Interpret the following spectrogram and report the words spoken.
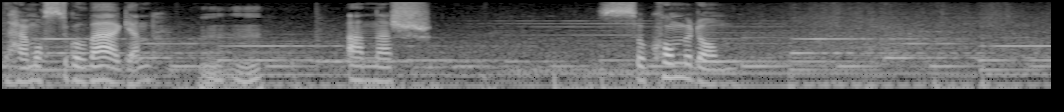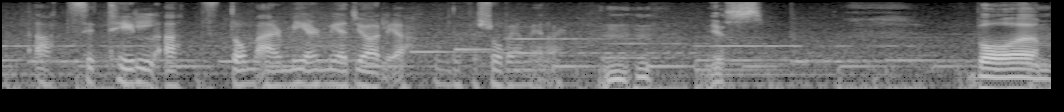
det här måste gå vägen. Mhm. Annars så kommer de att se till att de är mer medgörliga, om du förstår vad jag menar. Mhm. Yes. Vad... ehm,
